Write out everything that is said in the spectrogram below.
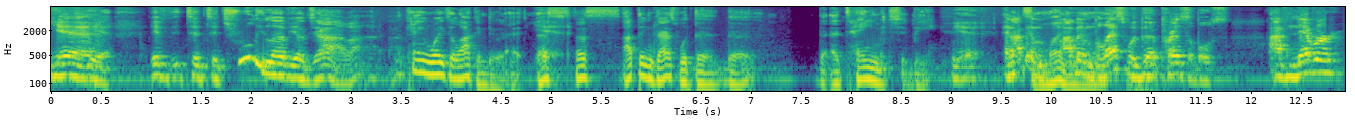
yeah, yeah." If to, to truly love your job, I, I can't wait till I can do that. That's that's. I think that's what the the the attainment should be. yeah. And I've been, I've been blessed with good principals. I've never,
